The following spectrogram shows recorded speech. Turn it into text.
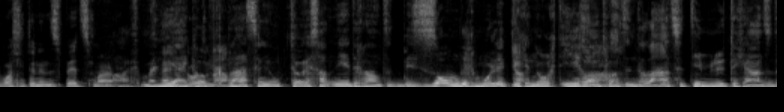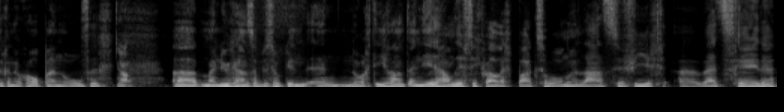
Washington in de spits, maar, Maar niet enkel op verplaatsing. Ook thuis had Nederland het bijzonder moeilijk tegen Noord-Ierland. Want in de laatste tien minuten gaan ze er nog op en over. Ja. Uh, maar nu gaan ze bezoek in, in Noord-Ierland. En Nederland heeft zich wel herpakt. Ze wonnen de laatste vier uh, wedstrijden.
